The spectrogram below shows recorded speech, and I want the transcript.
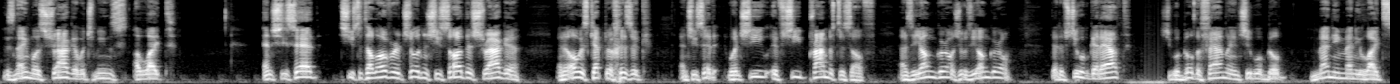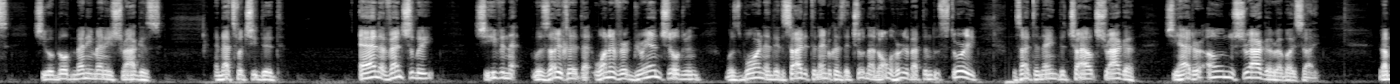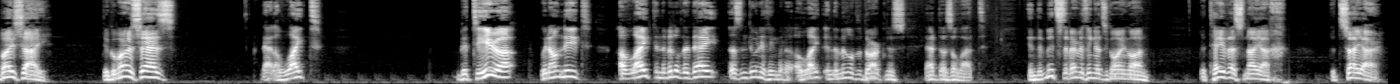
His name was Shraga, which means a light. And she said, she used to tell over her children, she saw the Shraga, and it always kept her chizuk. And she said, when she, if she promised herself as a young girl, she was a young girl, that if she will get out, she will build a family and she will build many, many lights. She will build many, many shragas. And that's what she did. And eventually, she even was zeicha that one of her grandchildren was born, and they decided to name because the children had all heard about the story, decided to name the child Shraga. She had her own Shraga, Rabbi Sai. Rabbi Sai, the Gemara says that a light, Betira, we don't need a light in the middle of the day doesn't do anything, but a light in the middle of the darkness, that does a lot. In the midst of everything that's going on, the Tevas Nayach, the Tzayar,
